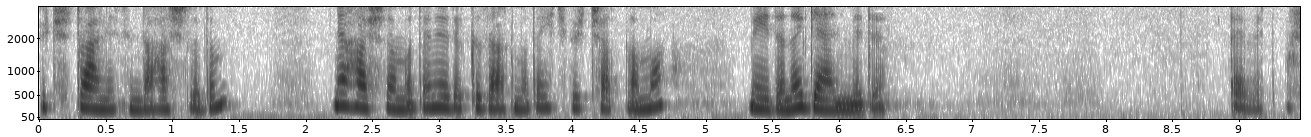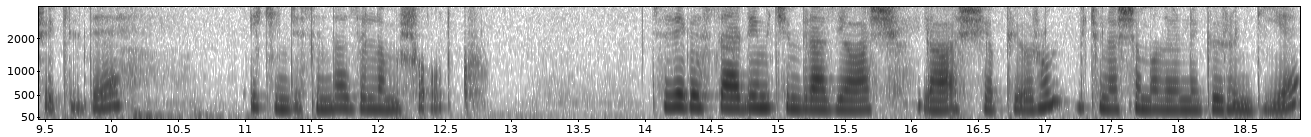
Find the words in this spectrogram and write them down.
3 tanesini de haşladım. Ne haşlamada ne de kızartmada hiçbir çatlama meydana gelmedi. Evet bu şekilde ikincisini de hazırlamış olduk. Size gösterdiğim için biraz yavaş yavaş yapıyorum. Bütün aşamalarını görün diye.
